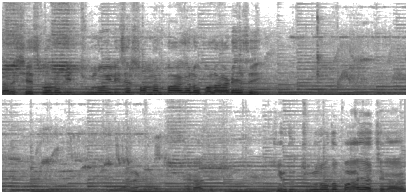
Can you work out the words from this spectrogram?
তাহলে শেষ পর্যন্ত কি চুনো ইলিশের সন্ধান পাওয়া গেল কলাঘাটে এসে? কিন্তু চুনো তো পাওয়া যাচ্ছে কাকা।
